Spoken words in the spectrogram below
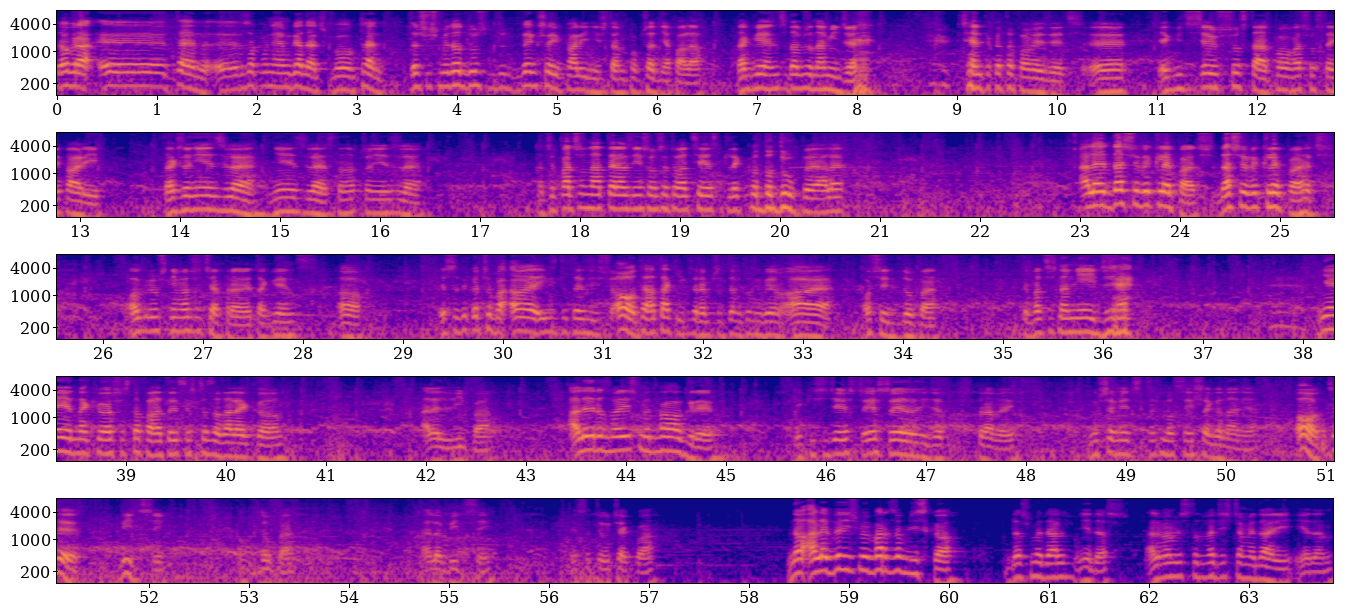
Dobra, yy, ten, yy, zapomniałem gadać, bo ten, doszliśmy do duż, du, większej fali niż tam poprzednia fala. Tak więc dobrze nam idzie. Chciałem tylko to powiedzieć. Yy, jak widzicie już szósta, połowa szóstej fali. Także nie jest źle, nie jest źle, stanowczo nie jest źle. Znaczy patrząc na teraźniejszą sytuację jest lekko do dupy, ale... Ale da się wyklepać, da się wyklepać. Ogróż nie ma życia prawie, tak więc... O, jeszcze tylko trzeba AE ich tutaj zniszczyć. O, te ataki, które przedtem tu mówiłem, AE. Osieć w dupę. Chyba coś nam nie idzie. Nie, jednak chyba szósta fala to jest jeszcze za daleko. Ale lipa. Ale rozwaliliśmy dwa ogry. Jakiś idzie jeszcze, jeszcze jeden idzie z prawej. Muszę mieć coś mocniejszego na nie. O, ty! Bici. O, w dupę. Elo Bici. Niestety uciekła. No, ale byliśmy bardzo blisko. Dasz medal? Nie dasz. Ale mamy 120 medali, jeden.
